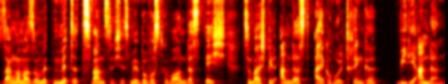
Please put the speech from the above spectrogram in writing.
sagen wir mal so mit Mitte 20 ist mir bewusst geworden, dass ich zum Beispiel anders Alkohol trinke wie die anderen.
